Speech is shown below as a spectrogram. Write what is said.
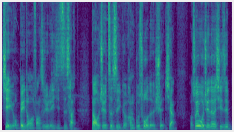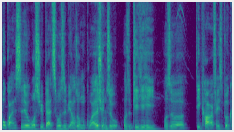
借由被动的方式去累积资产，那我觉得这是一个很不错的选项。所以我觉得其实不管是 Wall Street Bets，或是比方说我们股外的群组，或是 PTT，或者说 d c a r Facebook，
